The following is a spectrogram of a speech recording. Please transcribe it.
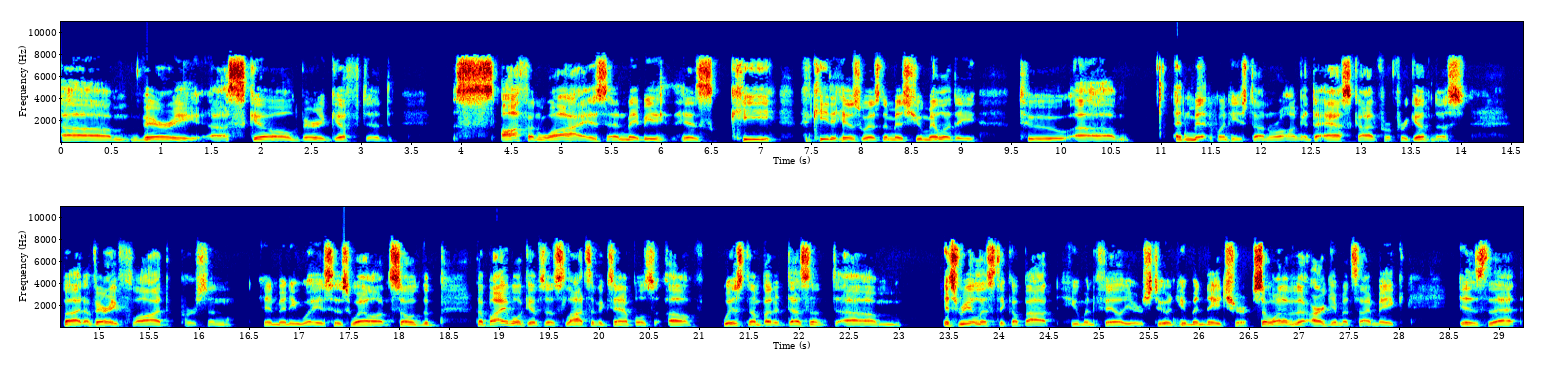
um, very uh, skilled, very gifted, often wise, and maybe his key key to his wisdom is humility to um, admit when he's done wrong and to ask God for forgiveness. But a very flawed person in many ways as well. And so the the Bible gives us lots of examples of wisdom, but it doesn't. Um, it's realistic about human failures too and human nature. So one of the arguments I make is that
